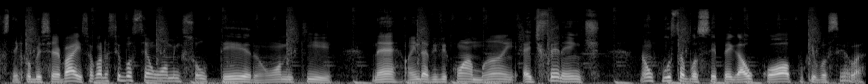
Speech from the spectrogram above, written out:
Você tem que observar isso. Agora, se você é um homem solteiro, um homem que né, ainda vive com a mãe, é diferente. Não custa você pegar o copo que você lá,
